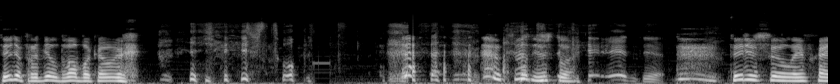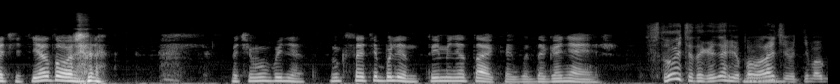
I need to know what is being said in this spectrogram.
Ты мне пробил два боковых. И что, блядь? В смысле что? Передние. Ты решил лайфхачить, я тоже. Почему бы нет? Ну, кстати, блин, ты меня так как бы догоняешь. Что я тебя догоняю? Я поворачивать не могу.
